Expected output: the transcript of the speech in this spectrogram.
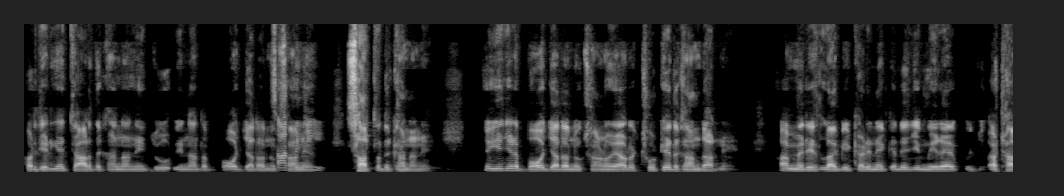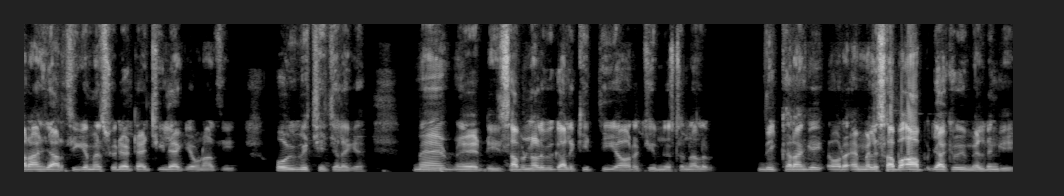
ਪਰ ਜਿਹੜੀਆਂ ਚਾਰ ਦੁਕਾਨਾਂ ਨੇ ਜੋ ਇਹਨਾਂ ਦਾ ਬਹੁਤ ਜ਼ਿਆਦਾ ਨੁਕਸਾਨ ਹੈ ਸੱਤ ਦੁਕਾਨਾਂ ਨੇ। ਤੇ ਇਹ ਜਿਹੜਾ ਬਹੁਤ ਜ਼ਿਆਦਾ ਨੁਕਸਾਨ ਹੋਇਆ ਔਰ ਛੋਟੇ ਦੁਕਾਨਦਾਰ ਨੇ। ਆ ਮੇਰੇ ਲਾਗੇ ਖੜੇ ਨੇ ਕਹਿੰਦੇ ਜੀ ਮੇਰਾ ਕੁਝ 18000 ਸੀਗੇ ਮੈਂ ਸਵੇਰੇ ਅਟੈਚੀ ਲੈ ਕੇ ਆਉਣਾ ਸੀ ਉਹ ਵੀ ਵਿੱਚੇ ਚਲੇ ਗਿਆ ਮੈਂ ਡੀ ਸਾਹਿਬ ਨਾਲ ਵੀ ਗੱਲ ਕੀਤੀ ਆ ਔਰ ਚੀਫ ਮਿਨਿਸਟਰ ਨਾਲ ਵੀ ਕਰਾਂਗੇ ਔਰ ਐਮਐਲਏ ਸਾਹਿਬ ਆਪ ਜਾ ਕੇ ਵੀ ਮਿਲਣਗੇ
